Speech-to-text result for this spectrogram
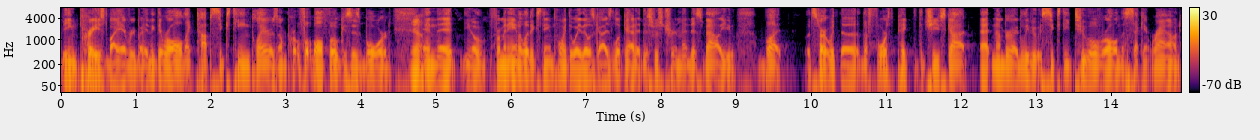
being praised by everybody. I think they were all like top 16 players on Pro Football Focus's board. Yeah. And that, you know, from an analytic standpoint, the way those guys look at it, this was tremendous value. But Let's start with the the fourth pick that the Chiefs got at number, I believe it was 62 overall in the second round.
